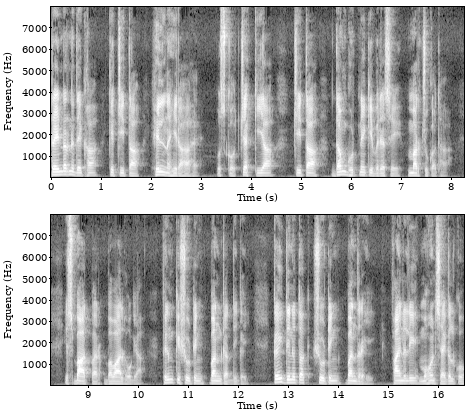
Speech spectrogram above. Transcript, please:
ट्रेनर ने देखा कि चीता हिल नहीं रहा है। उसको चेक किया, चीता दम घुटने की वजह से मर चुका था। इस बात पर बवाल हो गया। फ़िल्म की शूटिंग बंद कर दी गई। कई दिनों तक शूटिंग बंद रही। फाइनली मोहन सैगल को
